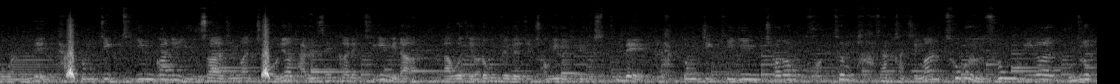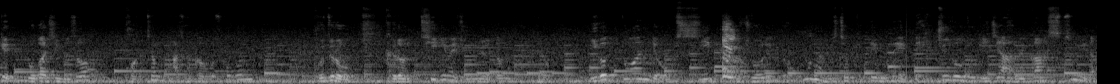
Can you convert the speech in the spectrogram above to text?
먹어봤는데 닭똥집 튀김과는 유사하지만 전혀 다른 색깔의 튀김이다 라고 이제 여러분들에게 좀 정의를 드리고 싶은데 닭똥집 튀김처럼 겉은 바삭하지만 속은 소고기가 부드럽게 녹아지면서 겉은 바삭하고 속은 부드러운 그런 튀김의 종류였던 것 같아요. 이것 또한 역시 비주얼이 너무나 미쳤기 때문에 맥주 도둑이지 않을까 싶습니다.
